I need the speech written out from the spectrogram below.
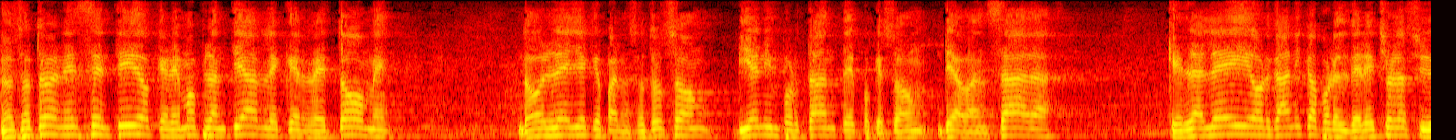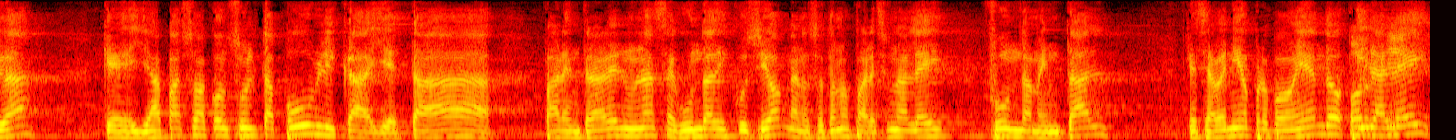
Nosotros en ese sentido queremos plantearle que retome dos leyes que para nosotros son bien importantes porque son de avanzada, que es la ley orgánica por el derecho a la ciudad, que ya pasó a consulta pública y está para entrar en una segunda discusión. A nosotros nos parece una ley fundamental que se ha venido proponiendo y la ley...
